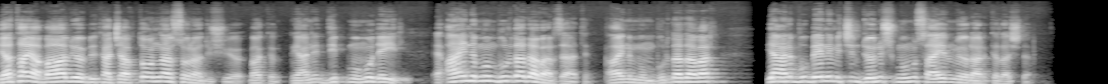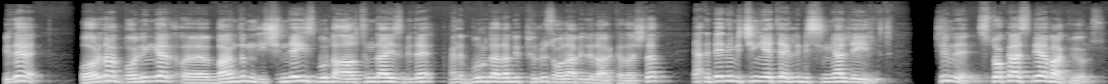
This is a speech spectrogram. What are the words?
Yataya bağlıyor birkaç hafta ondan sonra düşüyor. Bakın yani dip mumu değil. E, aynı mum burada da var zaten. Aynı mum burada da var. Yani bu benim için dönüş mumu sayılmıyor arkadaşlar. Bir de orada Bollinger e, bandının içindeyiz. Burada altındayız bir de. Hani burada da bir pürüz olabilir arkadaşlar. Yani benim için yeterli bir sinyal değildir. Şimdi stokastiğe bakıyoruz.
